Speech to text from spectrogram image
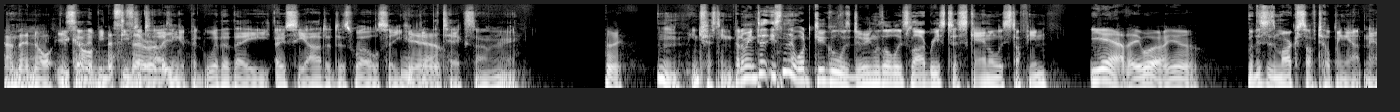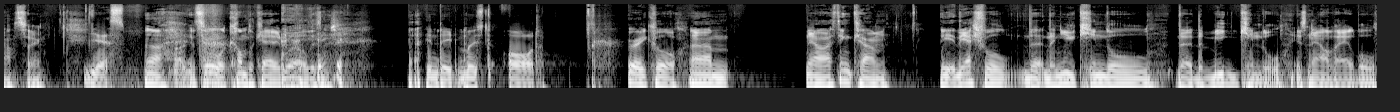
and they're hmm. not. You can't be necessarily. digitizing it, but whether they OCR'd it as well, so you can Yeah. get the text, I don't know. No. Hmm, interesting. But I mean, isn't that what Google was doing with all these libraries to scan all this stuff in? Yeah, they were. Yeah. But this is Microsoft helping out now, so Yes, ah, it's all a complicated world, isn't it? indeed. Most odd. Very cool. Um, now, I think um, the the actual the, the new Kindle, the the big Kindle, is now available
